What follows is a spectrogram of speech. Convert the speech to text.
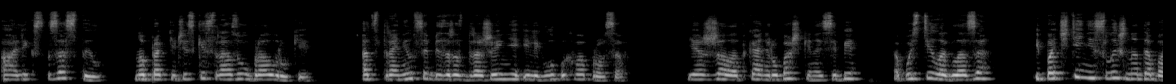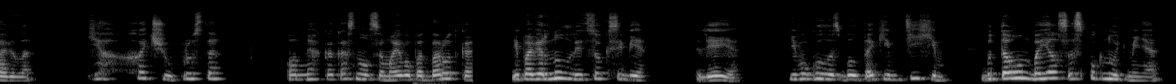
Алекс застыл, но практически сразу убрал руки. Отстранился без раздражения или глупых вопросов. Я сжала ткань рубашки на себе, опустила глаза и почти неслышно добавила. «Я хочу, просто...» Он мягко коснулся моего подбородка и повернул лицо к себе. «Лея, его голос был таким тихим, будто он боялся спугнуть меня.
